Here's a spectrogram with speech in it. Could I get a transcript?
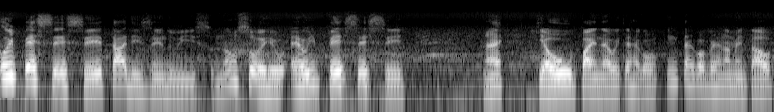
O IPCC está dizendo isso, não sou eu, é o IPCC, né? Que é o painel intergovernamental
